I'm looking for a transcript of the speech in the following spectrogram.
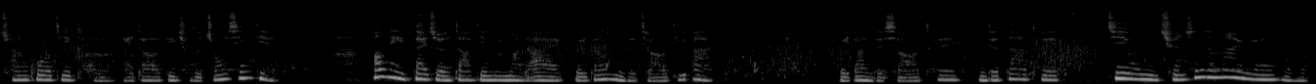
穿过地壳，来到地球的中心点，帮你带着大地妈妈的爱回到你的脚底板，回到你的小腿，你的大腿，既有你全身的脉轮，我们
